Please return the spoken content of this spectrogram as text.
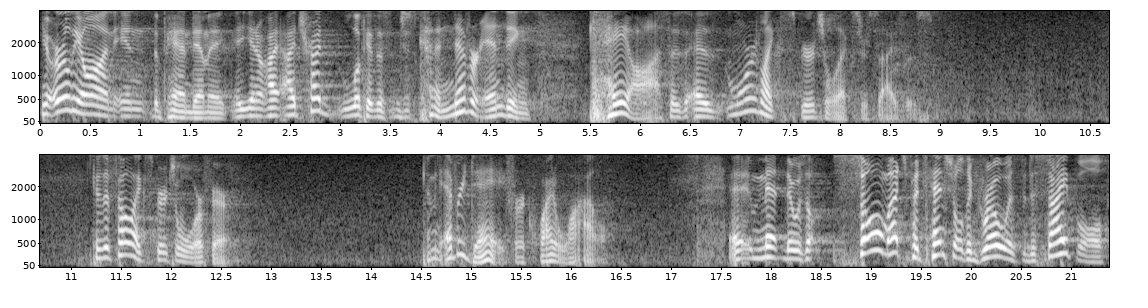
You know, early on in the pandemic, you know, I, I tried to look at this just kind of never ending chaos as, as more like spiritual exercises. Because it felt like spiritual warfare. I mean, every day for quite a while. It meant there was a, so much potential to grow as a disciple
